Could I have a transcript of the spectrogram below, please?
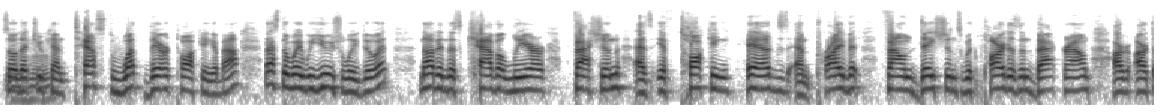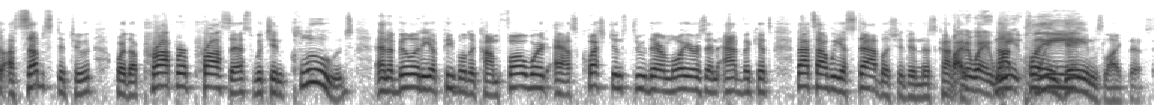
so that Mm-hmm. you can test what they're talking about. That's the way we usually do it, not in this cavalier fashion as if talking heads and private foundations with partisan background are, are to- a substitute for the proper process, which includes an ability of people to come forward, ask questions through their lawyers and advocates. That's how we establish it in this country. By the way, not we- playing we- games like this.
